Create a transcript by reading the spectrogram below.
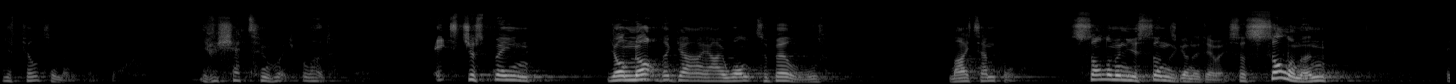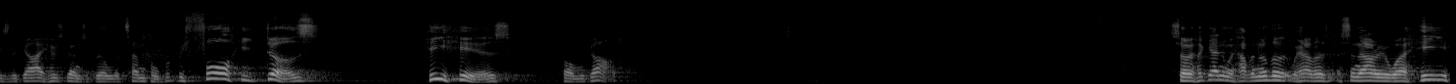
You've killed too many people. You've shed too much blood. It's just been, You're not the guy I want to build my temple. Solomon, your son's going to do it. So Solomon is the guy who's going to build the temple. But before he does, he hears from God. So again, we have another, we have a, a scenario where he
